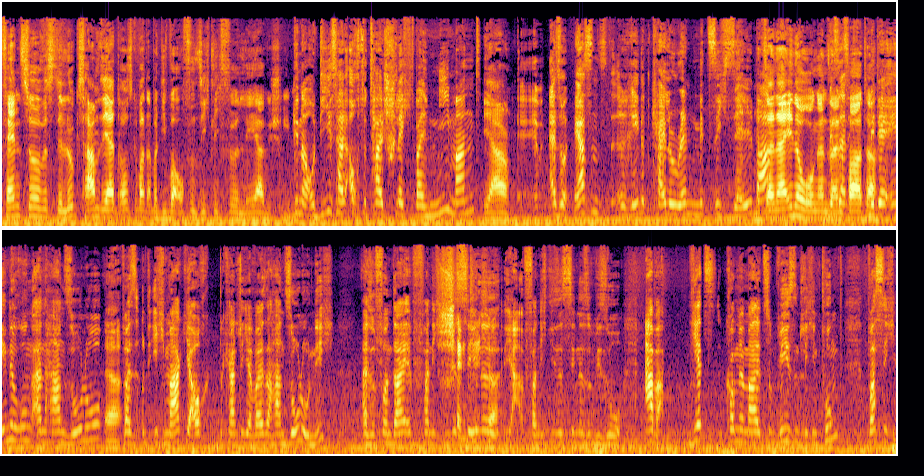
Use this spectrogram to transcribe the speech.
Fanservice Deluxe haben sie ja draus gemacht, aber die war offensichtlich für Lea geschrieben. Genau, und die ist halt auch total schlecht, weil niemand Ja, Äh, Also erstens redet Kylo Ren mit sich selber. mit seiner Erinnerung an seinen sein- Vater. Mit der Erinnerung an Han Solo. Ja. Was, und ich mag ja auch bekanntlicherweise Han Solo nicht. Also von daher fand ich diese. Szene, ja, fand ich diese Szene sowieso. Aber jetzt kommen wir mal zum wesentlichen Punkt, was ich,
